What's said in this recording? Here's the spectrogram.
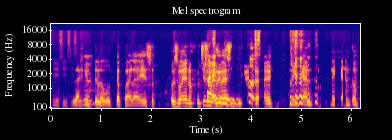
Sí, sí, sí, la gente lo busca para eso. Pues bueno, muchísimas gracias. Me encantó, me encantó.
